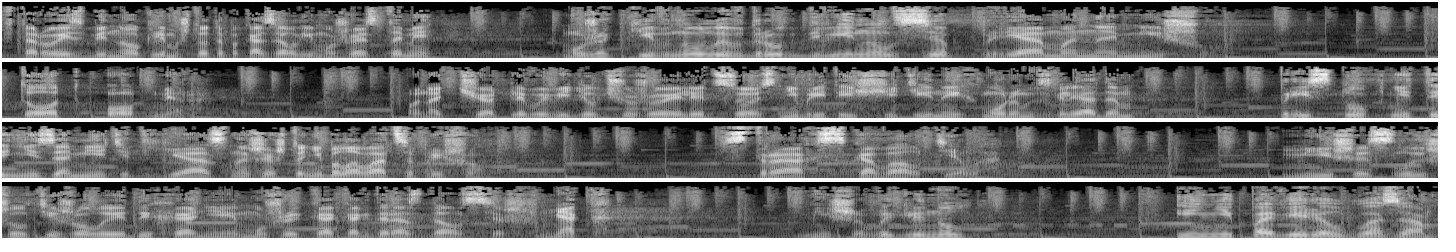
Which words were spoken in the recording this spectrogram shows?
второй с биноклем что-то показал ему жестами. Мужик кивнул и вдруг двинулся прямо на Мишу. Тот обмер. Он отчетливо видел чужое лицо с небритой щетиной и хмурым взглядом, Пристукнет и не заметит. Ясно же, что не баловаться пришел. Страх сковал тело. Миша слышал тяжелое дыхание мужика, когда раздался шмяк. Миша выглянул и не поверил глазам.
